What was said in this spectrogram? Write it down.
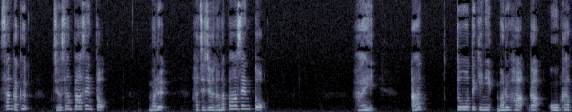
三角13%、丸87%。はい。圧倒的に丸派が多かっ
